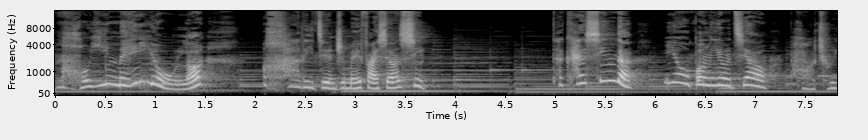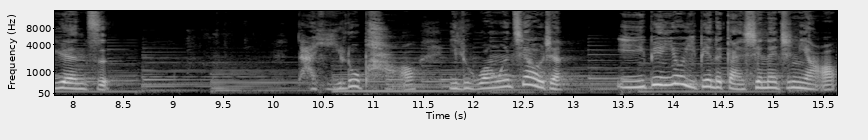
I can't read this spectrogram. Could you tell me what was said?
毛衣没有了，哈利简直没法相信。他开心的又蹦又叫，跑出院子。他一路跑，一路汪汪叫着，一遍又一遍的感谢那只鸟。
